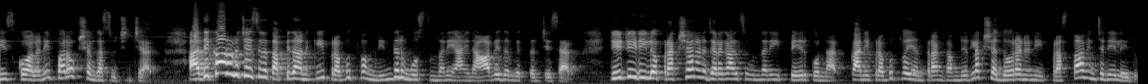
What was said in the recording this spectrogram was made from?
తీసుకోవాలని పరోక్ష పరోక్షంగా సూచించారు. అధికారులు చేసిన తప్పిదానికి ప్రభుత్వం నిందలు మోస్తుందని ఆయన ఆవేదన వ్యక్తం చేశారు. టీటీడీలో ప్రక్షాళన జరగాల్సి ఉందని పేర్కొన్నారు. కానీ ప్రభుత్వ యంత్రాంగం నిర్లక్ష్య ధోరణిని ప్రస్తావించనే లేదు.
